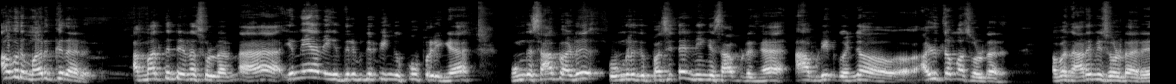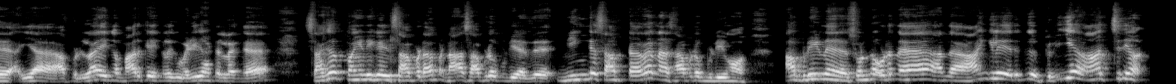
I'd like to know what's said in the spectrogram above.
அவர் மறுக்கிறாரு. மறுத்துட்டு என்ன சொல்றாருன்னா என்னையா நீங்க திருப்பி திருப்பி இங்க கூப்பிடுறீங்க? உங்க சாப்பாடு உங்களுக்கு பசித்தா நீங்க சாப்பிடுங்க அப்படின்னு கொஞ்சம் அழுத்தமா சொல்றாரு. அப்ப அந்த அரபி சொல்றாரு ஐயா அப்படிலாம் எங்க மார்க்க எங்களுக்கு வழிகாட்டலைங்க. சக பயணிகள் சாப்பிடாம நான் சாப்பிட முடியாது. நீங்க சாப்பிட்டாதான் நான் சாப்பிட முடியும். அப்படின்னு சொன்ன உடனே அந்த ஆங்கிலேயருக்கு பெரிய ஆச்சரியம்.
